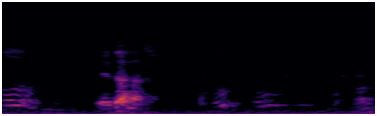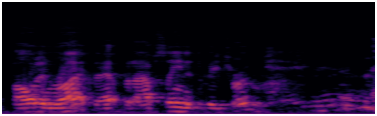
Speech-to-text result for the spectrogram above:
Yeah. Mm. It does. Mm, mm. Paul didn't write that, but I've seen it to be true.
